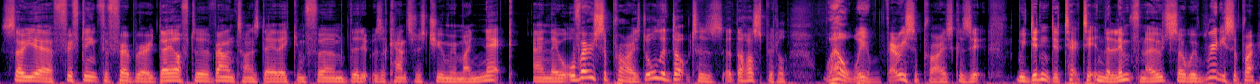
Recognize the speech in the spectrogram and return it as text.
So yeah, fifteenth of February, day after Valentine's Day, they confirmed that it was a cancerous tumor in my neck, and they were all very surprised. All the doctors at the hospital, well, we're very surprised because it we didn't detect it in the lymph nodes, so we're really surprised.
